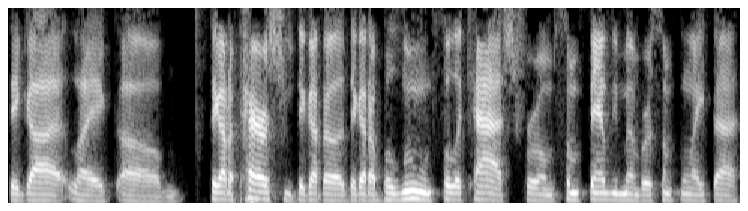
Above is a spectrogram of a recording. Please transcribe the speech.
they got like um they got a parachute, they got a they got a balloon full of cash from some family member or something like that.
